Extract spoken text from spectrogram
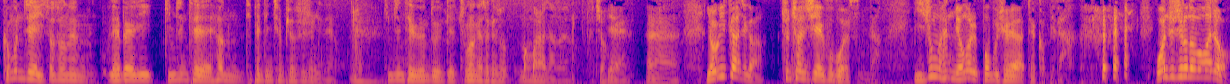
그 문제에 있어서는 레벨이 김진태 현 defending 챔피언 수준이네요. 김진태 의원도 이게 중앙에서 계속 막말하잖아요. 그렇죠. 예. 예. 여기까지가 춘천시의 후보였습니다. 이 중 한 명을 뽑으셔야 될 겁니다. 원주시로 넘어가죠.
